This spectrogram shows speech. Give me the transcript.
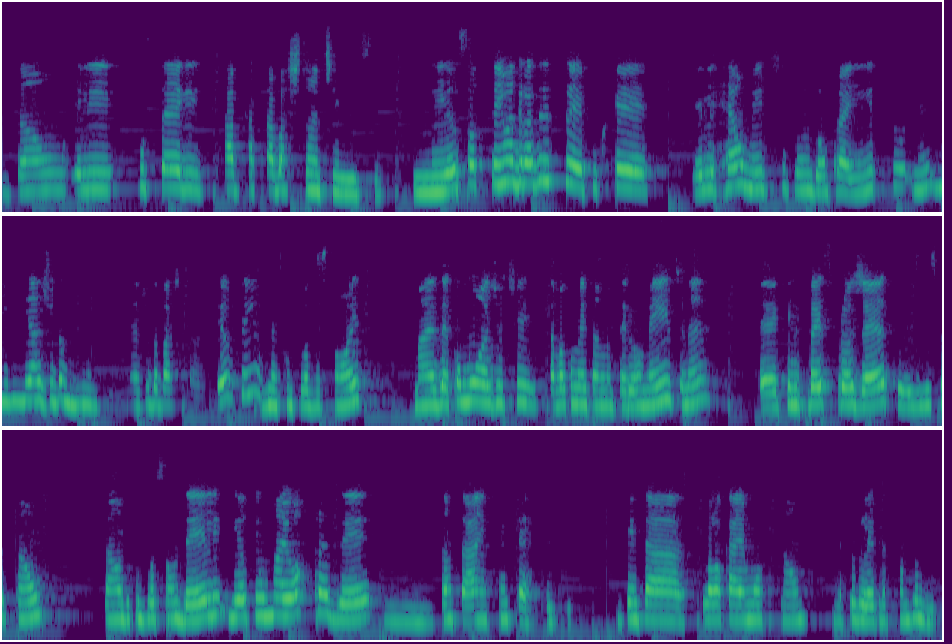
Então, ele consegue, sabe, captar bastante isso. E eu só tenho a agradecer, porque ele realmente tem um dom para isso e, e, me ajuda muito, me ajuda bastante. Eu tenho minhas composições, mas é como a gente estava comentando anteriormente, né? É, que para esse projeto, as músicas são, são de composição dele e eu tenho o maior prazer em cantar, em ser intérprete, em tentar colocar emoção nessas letras tão bonitas.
